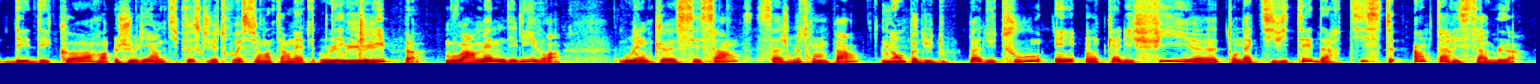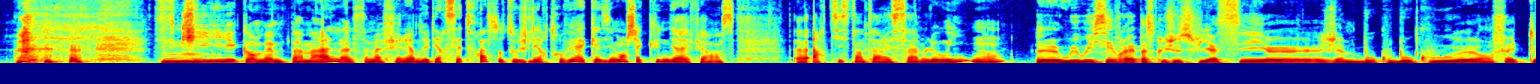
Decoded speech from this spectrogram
des décors. Je lis un petit peu ce que j'ai trouvé sur Internet, Oui, des oui, oui. clips, voire même des livres. Oui. Donc euh, c'est ça, ça je me trompe pas. Non, pas du tout. Pas du tout. Et on qualifie euh, ton activité d'artiste intarissable. Ce Hmm. qui est quand même pas mal. Ça m'a fait rire de lire cette phrase, surtout que je l'ai retrouvée à quasiment chacune des références. Euh, artiste intarissable, oui, non Euh, oui, oui, c'est vrai, parce que je suis assez. euh, J'aime beaucoup, beaucoup, euh, en fait,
